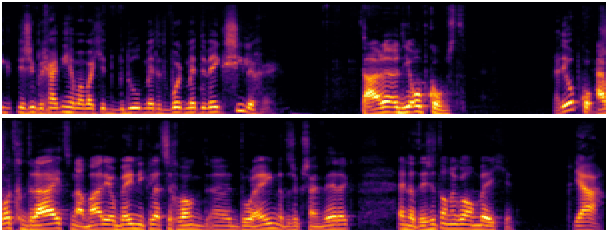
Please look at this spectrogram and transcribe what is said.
ik, dus ik begrijp niet helemaal wat je bedoelt met het wordt met de week zieliger. Nou, eh, die opkomst. Ja, die opkomst. Hij wordt gedraaid. Nou, Mario Been die kletst er gewoon eh, doorheen. Dat is ook zijn werk. En dat is het dan ook wel een beetje. Ja,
